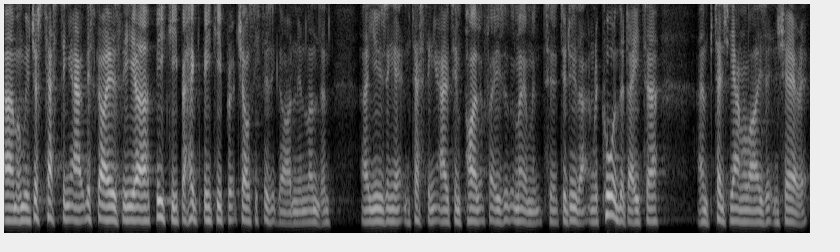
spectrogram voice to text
um, and we're just testing out. This guy is the uh, beekeeper, head beekeeper at Chelsea Physic Garden in London uh, using it and testing it out in pilot phase at the moment to, to do that and record the data and potentially analyze it and share it.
